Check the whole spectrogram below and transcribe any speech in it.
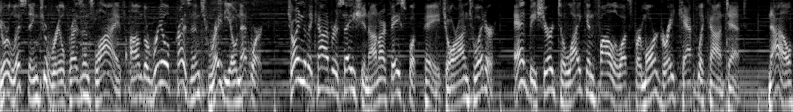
You're listening to Real Presence Live on the Real Presence Radio Network. Join in the conversation on our Facebook page or on Twitter. And be sure to like and follow us for more great Catholic content. Now,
